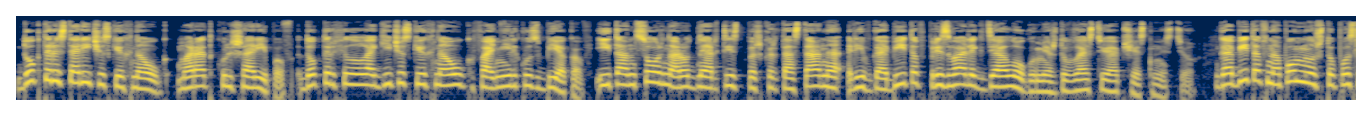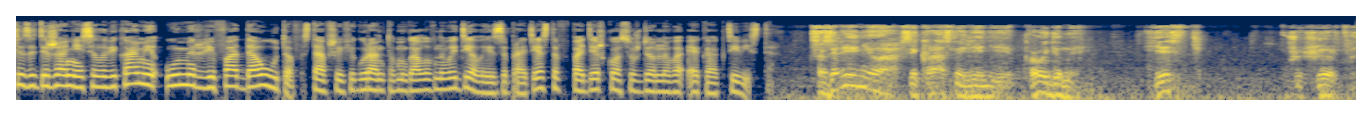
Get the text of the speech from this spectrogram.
Доктор исторических наук Марат Кульшарипов, доктор филологических наук Фаниль Кузбеков и танцор, народный артист Башкортостана Рив Габитов призвали к диалогу между властью и общественностью. Габитов напомнил, что после задержания силовиками умер Рифат Даутов, ставший фигурантом уголовного дела из-за протестов в поддержку осужденного экоактивиста. К сожалению, все красные линии пройдены. Есть уже жертвы.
